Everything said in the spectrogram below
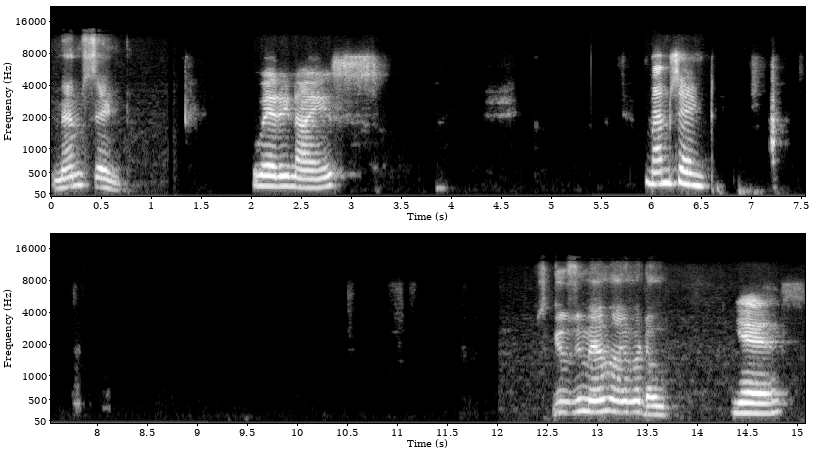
Ma'am sent. Very nice. Ma'am sent. Excuse me, ma'am, I have a doubt. Yes.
